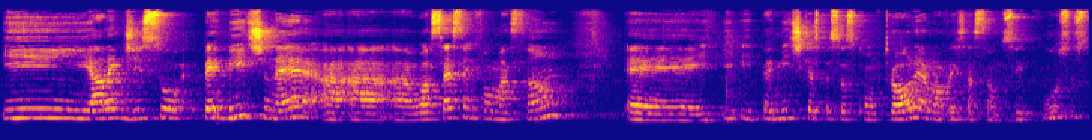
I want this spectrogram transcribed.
e, além disso, permite né, a, a, o acesso à informação é, e, e, permite que as pessoas controlem a malversação dos recursos.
